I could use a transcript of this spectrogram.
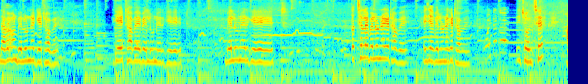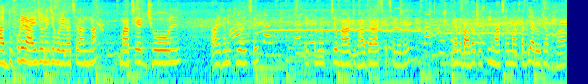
দেখো এখন বেলুনের গেট হবে। গেট হবে বেলুনের গেট বেলুনের গেট। তোর ছেলে বেলুনের গেট হবে, এই যে বেলুনের গেট হবে। এই চলছে। আর দুপুরের আয়োজন যে হয়ে গেছে রান্না। মাছের ঝোল, আর এখানে কি হয়েছে? এখানে হচ্ছে মাছ ভাজা আছে ছেলেদের। এখানে বাঁধাকপি, মাছের মাথা দিয়ে আর ওইটা ভাত।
